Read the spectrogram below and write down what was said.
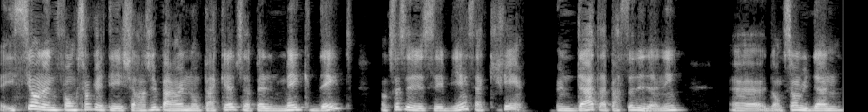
Ici, on a une fonction qui a été chargée par un de nos packages qui s'appelle makeDate. Donc, ça, c'est bien. Ça crée une date à partir des données. Euh, donc, si on lui donne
